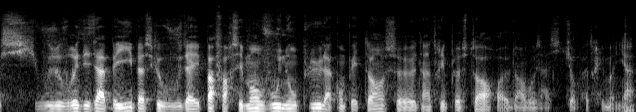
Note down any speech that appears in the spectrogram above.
si vous ouvrez des API parce que vous n'avez pas forcément, vous non plus, la compétence euh, d'un triple store euh, dans vos institutions patrimoniales.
